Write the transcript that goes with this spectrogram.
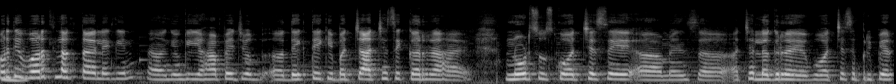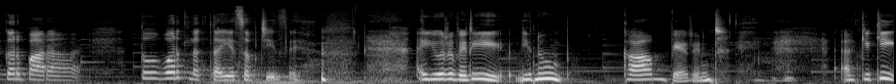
पर ये वर्थ लगता है लेकिन क्योंकि यहाँ पे जो देखते हैं कि बच्चा अच्छे से कर रहा है नोट्स उसको अच्छे से मीन्स अच्छे लग रहे हैं वो अच्छे से प्रिपेयर कर पा रहा है तो वर्थ लगता है ये सब चीज़ें। You are a very you know calm parent क्योंकि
